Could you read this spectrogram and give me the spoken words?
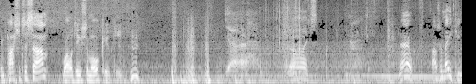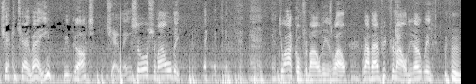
In pass you to Sam while I do some more cooking. Hmm. yeah. Right. Now, as we're making chicken chow mein, we've got chow mein sauce from Aldi. Do I come from Aldi as well? We have everything from Aldi, don't we? Hmm.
